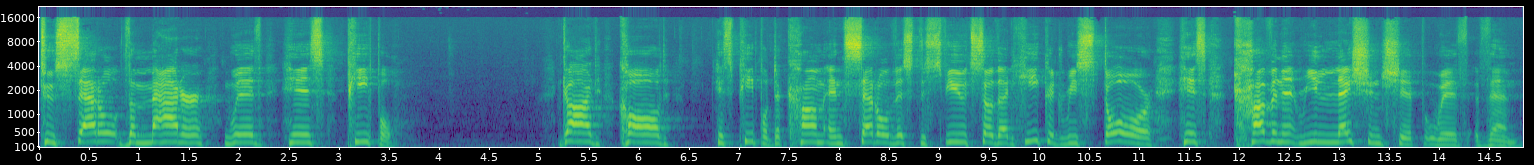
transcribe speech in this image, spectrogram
to settle the matter with his people. God called his people to come and settle this dispute so that he could restore his covenant relationship with them.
